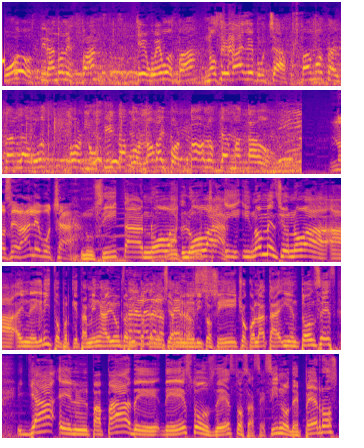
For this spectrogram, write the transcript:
Pudos, tirándoles fans. ¿Qué huevos va? No se vale, mucha. Vamos a alzar la voz por Nusita, por Loba y por todos los que han matado. No se vale, bocha. Nusita, Nova, Mu- Loba, y, y no mencionó a, a el negrito, porque también había un Están perrito que le decían el negrito, sí, chocolata. Y entonces, ya el papá de, de estos, de estos asesinos de perros,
